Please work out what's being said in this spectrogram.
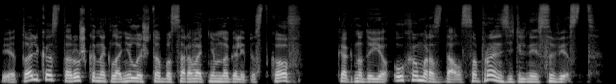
И только старушка наклонилась, чтобы сорвать немного лепестков, как над ее ухом раздался пронзительный свист.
